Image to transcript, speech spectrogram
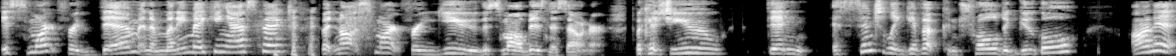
is smart for them in a money making aspect, but not smart for you, the small business owner, because you then essentially give up control to Google on it.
